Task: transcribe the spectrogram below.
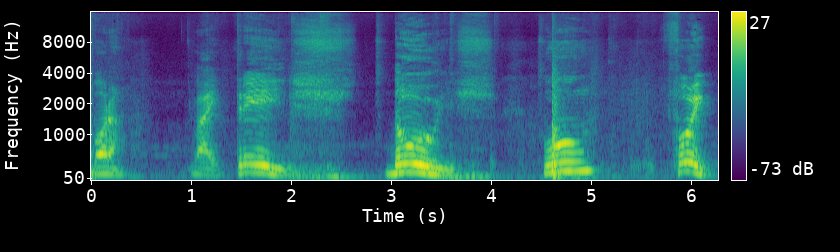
Bora. Vai. 3, 2, 1. Foi.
